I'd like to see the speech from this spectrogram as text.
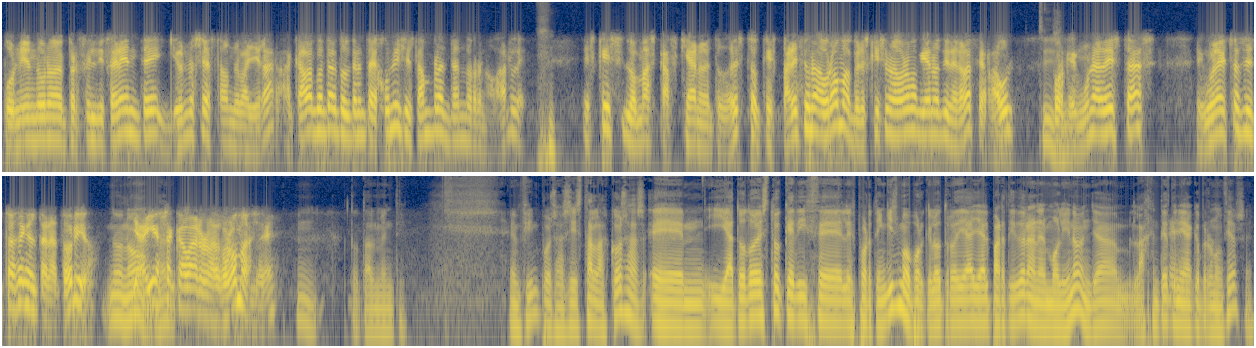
poniendo uno de perfil diferente, yo no sé hasta dónde va a llegar. Acaba el contrato el 30 de junio y se están planteando renovarle. Es que es lo más kafkiano de todo esto, que parece una broma, pero es que es una broma que ya no tiene gracia, Raúl, porque en una de estas, en una de estas estás en el tanatorio. y ahí ya se acabaron las bromas, ¿eh? Mm, totalmente. En fin, pues así están las cosas. Em, y a todo esto, ¿qué dice el sportinguismo? Porque el otro día ya el partido era en el Molinón, ya la gente tenía que pronunciarse.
